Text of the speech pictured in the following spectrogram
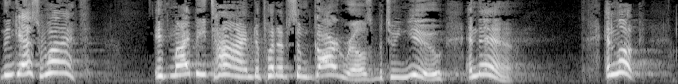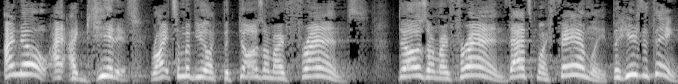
then guess what? It might be time to put up some guardrails between you and them. And look, I know, I, I get it, right? Some of you are like, but those are my friends. Those are my friends. That's my family. But here's the thing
